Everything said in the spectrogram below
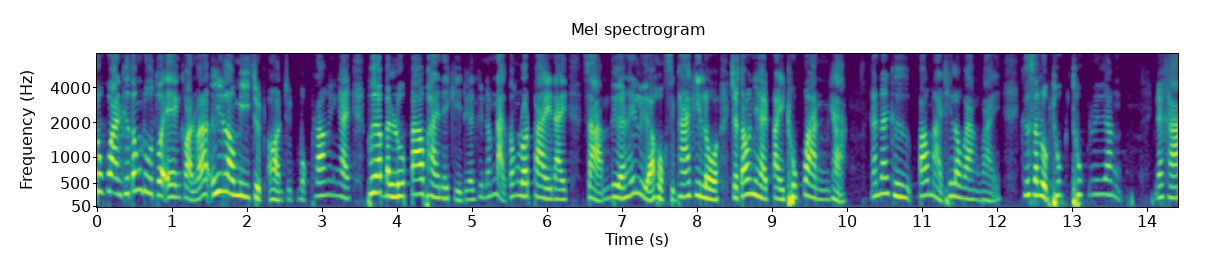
ทุกวันคือต้องดูตัวเองก่อนว่าเฮ้ยเรามีจุดอ่อนจุดบกพร่องยังไง เพื่อบรรลุเป้าภายในกี่เดือน คือน้ำหนักต้องลดภายใน 3 เดือนให้เหลือ 65 กิโลจะต้องยังไงไปทุกวันค่ะนั่นนั่นคือเป้าหมายที่เราวางไว้ คือสรุปทุกทุกเรื่องนะคะ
